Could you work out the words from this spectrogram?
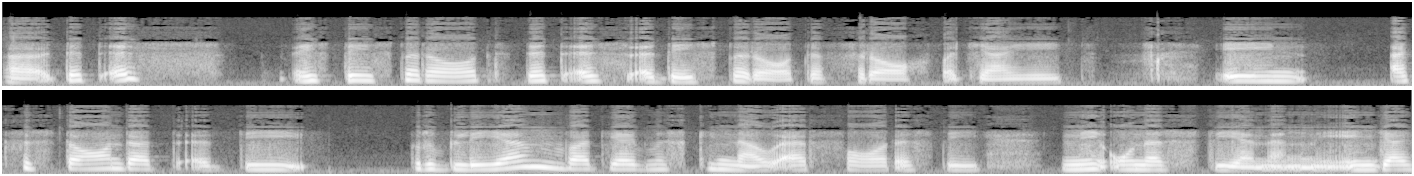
Uh dit is is desperaat. Dit is 'n desperate vraag wat jy het. En ek verstaan dat uh, die probleem wat jy miskien nou ervaar is die nie ondersteuning nie en jy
